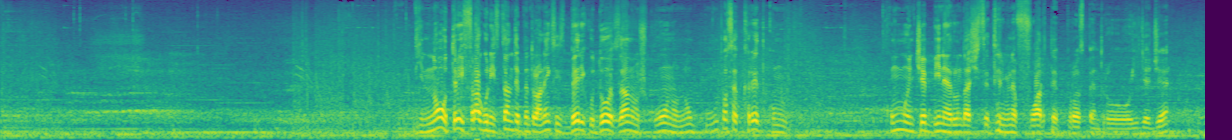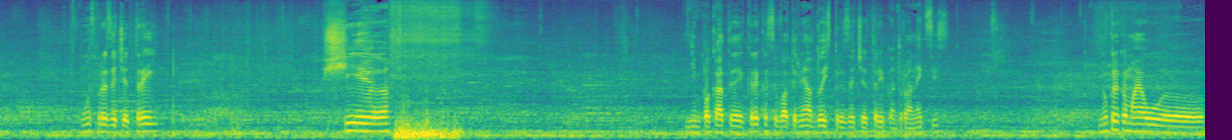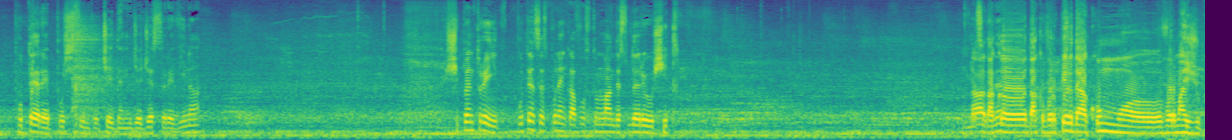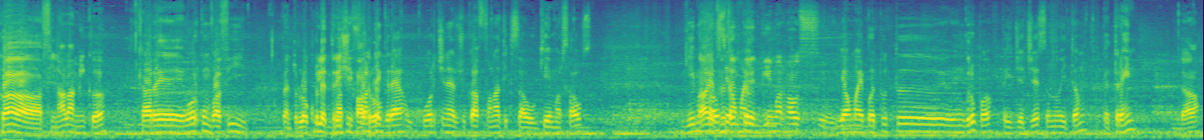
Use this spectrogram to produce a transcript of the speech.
Din nou, trei fraguri instante pentru Anexis, Berry cu două, Zanoș cu unul. Nu, nu pot să cred cum, cum încep bine runda și se termină foarte prost pentru IGG. 11-3 și uh, din păcate cred că se va termina 12-3 pentru Anexis. Nu cred că mai au uh, putere pur și simplu cei din IGG să revină. Și pentru ei putem să spunem că a fost un an destul de reușit. Da, Să dacă, vedem. dacă vor pierde acum, uh, vor mai juca finala mică care oricum va fi, pentru locurile 3 va fi și 4. foarte grea cu oricine ar juca Fnatic sau Gamers House. Gamers Da, House vedem i-au pe mai, Gamer House. i-au mai bătut uh, în grupă pe IGG, să nu uităm, pe train. Da.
